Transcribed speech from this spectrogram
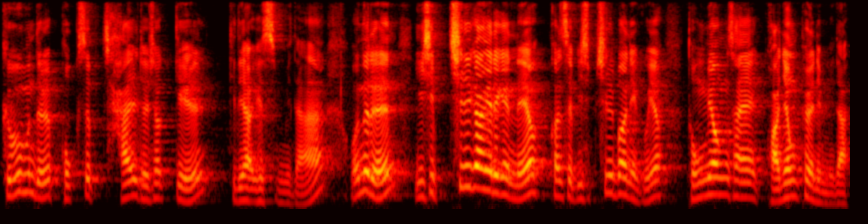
그 부분들 복습 잘 되셨길 기대하겠습니다. 오늘은 27강이 되겠네요. 컨셉 27번이고요. 동명사의 관용 표현입니다.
